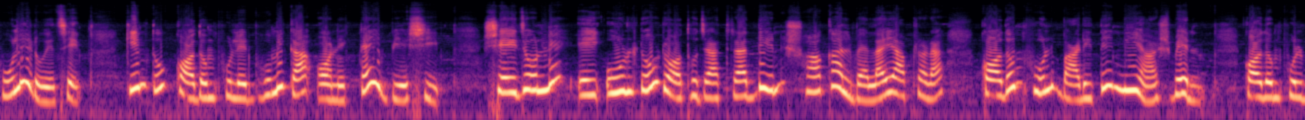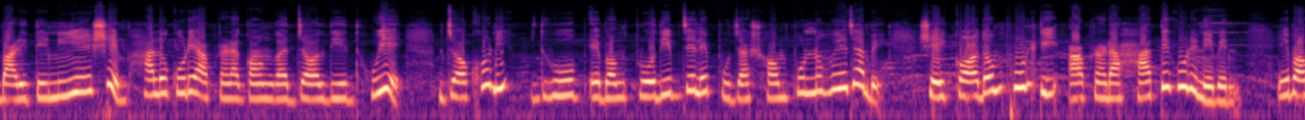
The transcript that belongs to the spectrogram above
ফুলই রয়েছে। কিন্তু কদম ফুলের ভূমিকা অনেকটাই বেশি। সেই জন্যে এই উল্টো রথযাত্রার দিন সকালবেলায় আপনারা কদম ফুল বাড়িতে নিয়ে আসবেন। কদম ফুল বাড়িতে নিয়ে এসে ভালো করে আপনারা গঙ্গার জল দিয়ে ধুয়ে যখনই ধূপ এবং প্রদীপ জেলে পূজা সম্পূর্ণ হয়ে যাবে, সেই কদম ফুলটি আপনারা হাতে করে নেবেন। এবং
